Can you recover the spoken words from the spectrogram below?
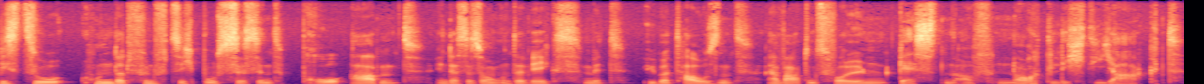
Bis zu 150 Busse sind pro Abend in der Saison unterwegs mit über 1000 erwartungsvollen Gästen auf Nordlichtjagd.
